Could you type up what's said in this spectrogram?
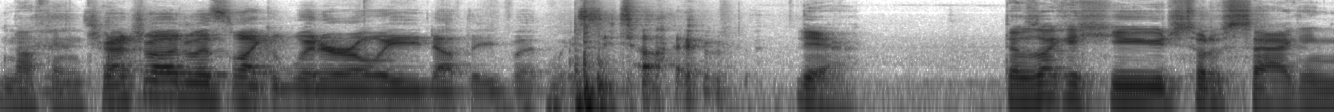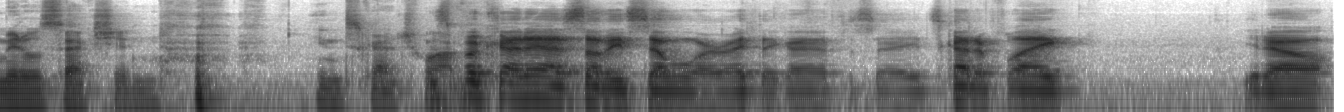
nothing. Scratch One was like literally nothing but wasting time. Yeah, there was like a huge sort of sagging middle section in Scratch One. This book kind of has something similar. I think I have to say it's kind of like, you know,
